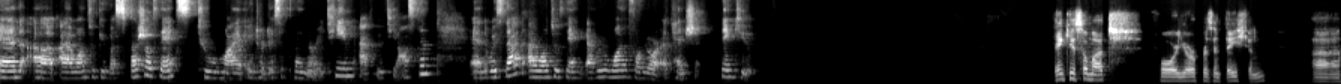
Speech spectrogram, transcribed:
And uh, I want to give a special thanks to my interdisciplinary team at UT Austin and with that, I want to thank everyone for your attention. Thank you. Thank you so much for your presentation. Uh,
